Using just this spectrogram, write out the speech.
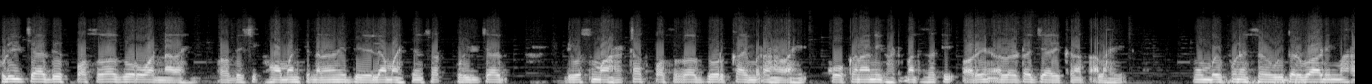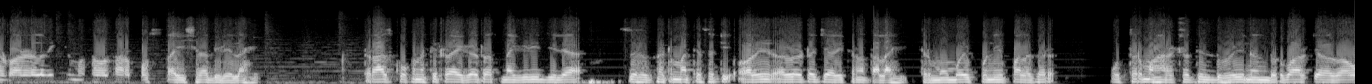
पुढील चार दिवस पावसाचा जोर वाढणार आहे. प्रादेशिक हवामान केंद्राने दिलेल्या माहितीनुसार पुढील चार दिवस महाराष्ट्रात पावसाचा जोर कायम राहणार आहे. कोकण आणि घाटमाथ्यासाठी ऑरेंज अलर्ट जारी करण्यात आला आहे. मुंबई पुण्यासह विदर्भ आणि मराठवाड्याला देखील मुसळधार पावसाचा इशारा दिलेला आहे. तर आज कोकणातील रायगड रत्नागिरी जिल्ह्यासह घटमात्यासाठी ऑरेंज अलर्ट जारी करण्यात आला आहे. तर मुंबई पुणे पालघर उत्तर महाराष्ट्रातील धुळे नंदुरबार जळगाव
